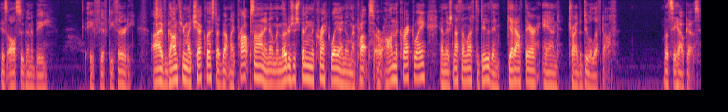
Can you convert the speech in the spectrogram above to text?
is also going to be a 5030. I've gone through my checklist. I've got my props on. I know my motors are spinning the correct way. I know my props are on the correct way. And there's nothing left to do than get out there and try to do a liftoff. Let's see how it goes.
